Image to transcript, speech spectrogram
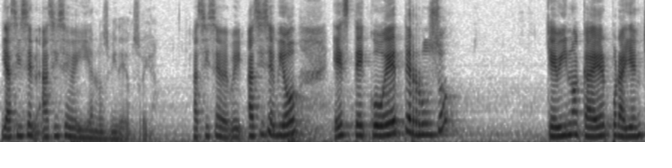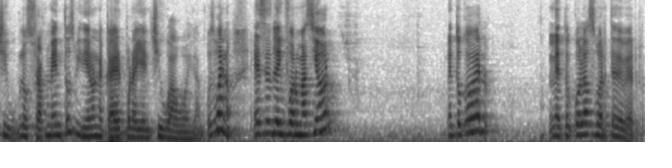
Y así se, así se veían los videos, oiga. Así se, ve, así se vio este cohete ruso que vino a caer por allá en Chihuahua. Los fragmentos vinieron a caer por allá en Chihuahua, oigan. Pues bueno, esa es la información. Me tocó ver, me tocó la suerte de verlo.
